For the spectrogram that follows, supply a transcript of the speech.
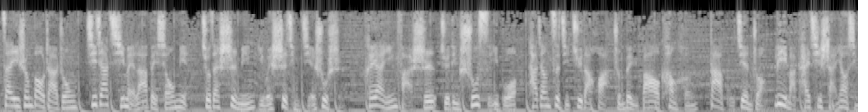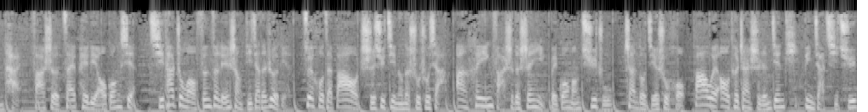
在一声爆炸中，基加奇美拉被消灭。就在市民以为事情结束时，黑暗影法师决定殊死一搏，他将自己巨大化，准备与巴奥抗衡。大古见状，立马开启闪耀形态，发射栽培利奥光线，其他众奥纷纷连上迪迦的热点。最后在巴奥持续技能的输出下，暗黑影法师的身影被光芒驱逐。战斗结束后，八位奥特战士人间体并驾齐驱。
